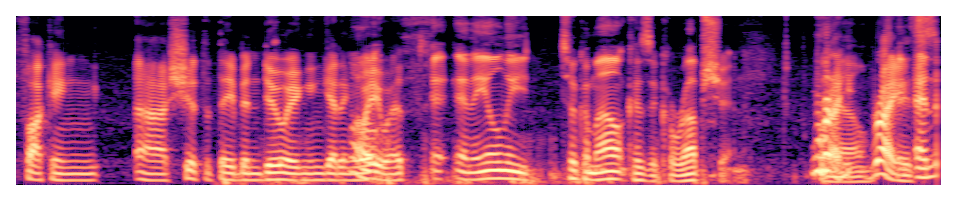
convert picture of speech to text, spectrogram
fucking uh, shit that they've been doing and getting away with. and they only took him out because of corruption. you right, know? right, It's- and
